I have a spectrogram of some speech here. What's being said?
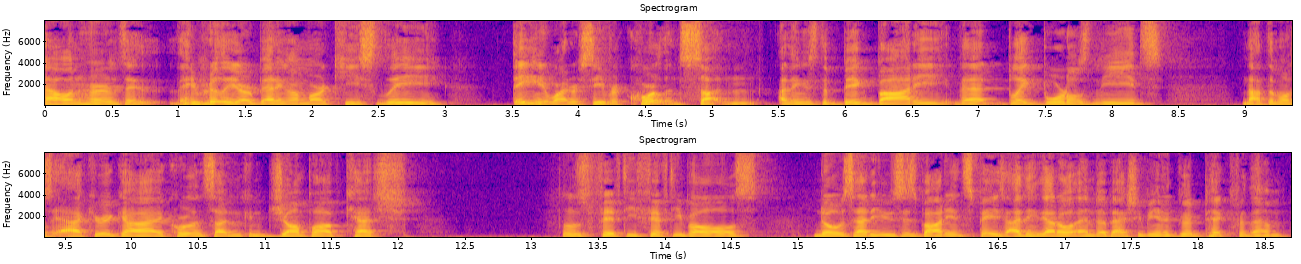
Allen Hurns, they, they really are betting on Marquise Lee. They need a wide receiver. Courtland Sutton, I think, is the big body that Blake Bortles needs. Not the most accurate guy. Courtland Sutton can jump up, catch those 50 50 balls, knows how to use his body in space. I think that'll end up actually being a good pick for them.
